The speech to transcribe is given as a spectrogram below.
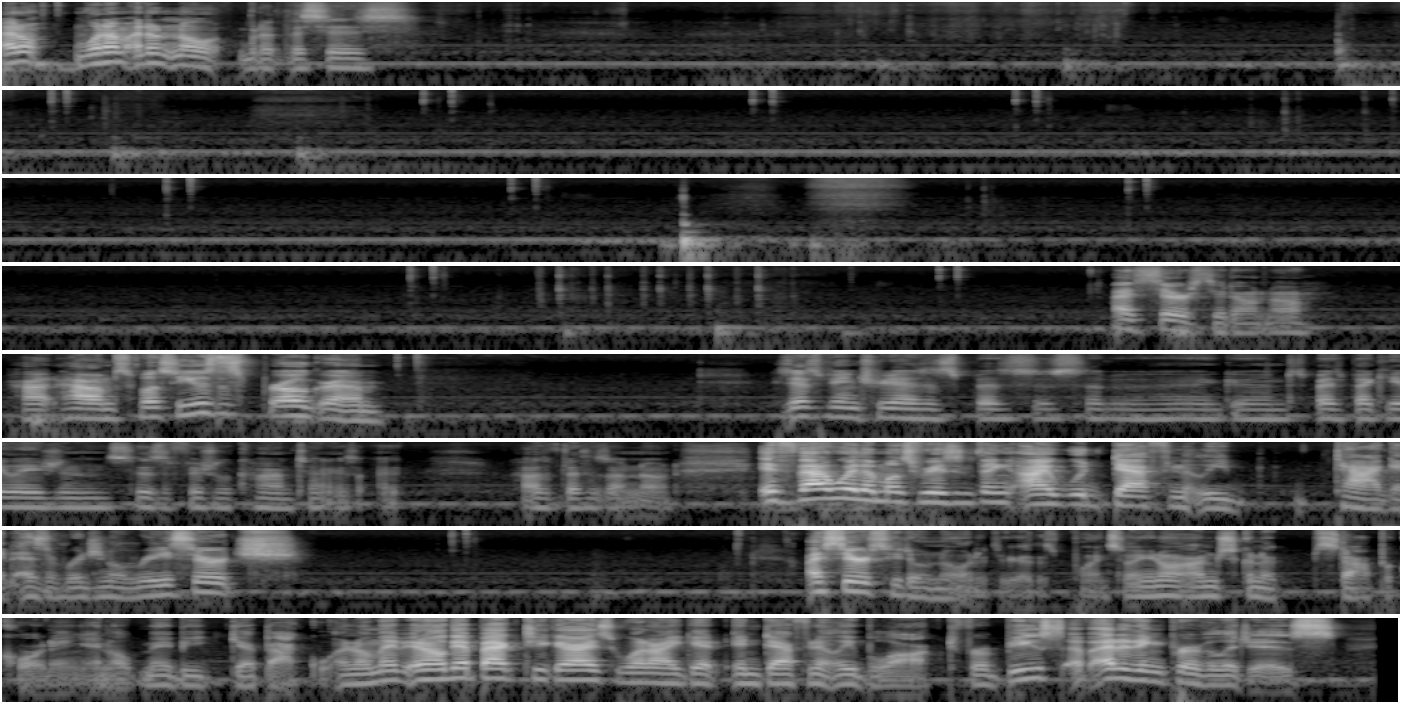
I don't. What am I don't know what this is. I seriously don't know how, I'm supposed to use this program. He's just being treated as a specialist. Despite speculations, his official content is uh, cause of death is unknown. If that were the most recent thing, I would definitely tag it as original research. I seriously don't know what to do at this point. So you know, I'm just gonna stop recording, and I'll maybe get back. And I'll maybe and I'll get back to you guys when I get indefinitely blocked for abuse of editing privileges.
